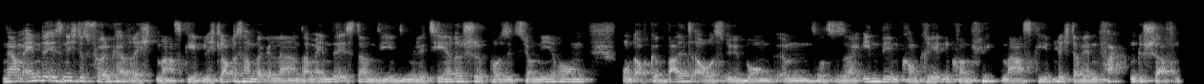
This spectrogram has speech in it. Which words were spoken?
Na, am Ende ist nicht das Völkerrecht maßgeblich. Ich glaube, das haben wir gelernt. Am Ende ist dann die, die militärische Positionierung und auch Gewaltausübung ähm, sozusagen in dem konkreten Konflikt maßgeblich. Da werden Fakten geschaffen.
